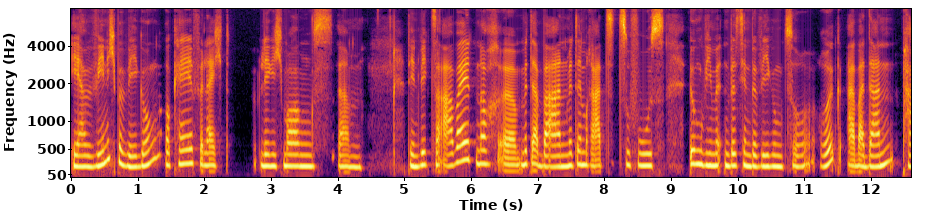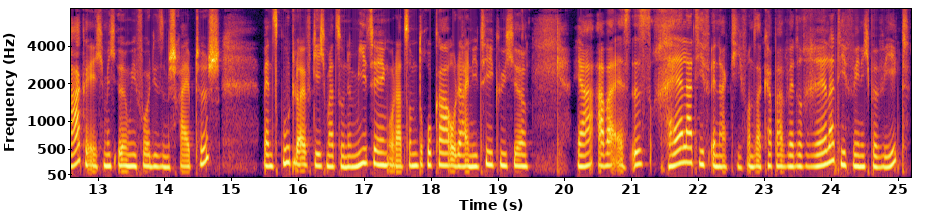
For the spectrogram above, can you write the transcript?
eher wenig Bewegung. Okay, vielleicht lege ich morgens ähm, den Weg zur Arbeit noch äh, mit der Bahn, mit dem Rad zu Fuß, irgendwie mit ein bisschen Bewegung zurück. Aber dann parke ich mich irgendwie vor diesem Schreibtisch. Wenn es gut läuft, gehe ich mal zu einem Meeting oder zum Drucker oder in die Teeküche. Ja, aber es ist relativ inaktiv. Unser Körper wird relativ wenig bewegt.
